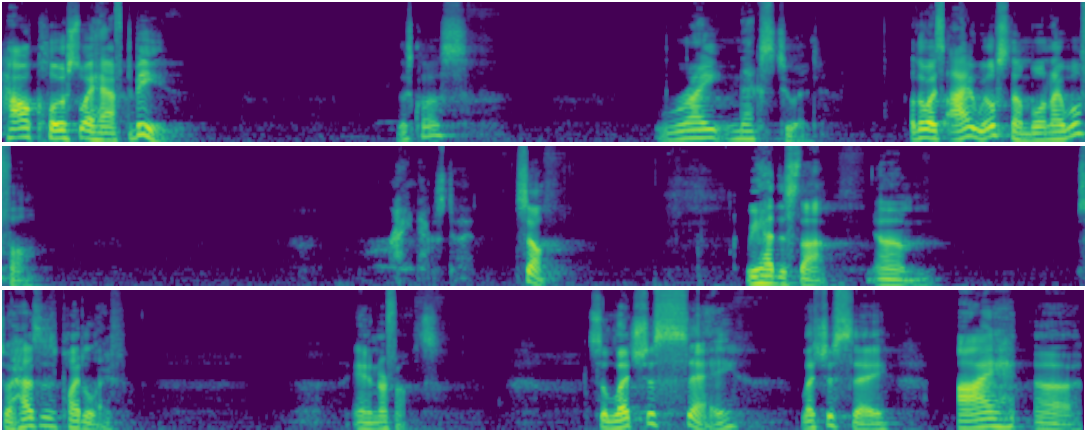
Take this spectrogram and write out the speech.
how close do I have to be? This close? Right next to it. Otherwise, I will stumble and I will fall. Right next to it. So, we had this thought. Um, so, how does this apply to life and our phones? So, let's just say, let's just say, I, uh,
